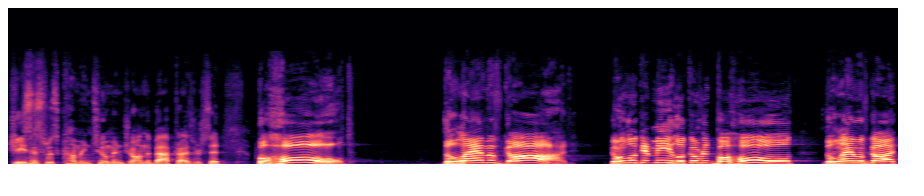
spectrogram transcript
Jesus was coming to him, and John the Baptizer said, Behold, the Lamb of God. Don't look at me, look over it. Behold, the Lamb of God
